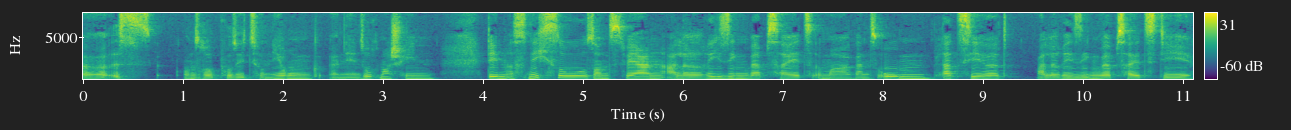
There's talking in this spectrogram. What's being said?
äh, ist unsere Positionierung in den Suchmaschinen. Dem ist nicht so, sonst wären alle riesigen Websites immer ganz oben platziert. Alle riesigen Websites, die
